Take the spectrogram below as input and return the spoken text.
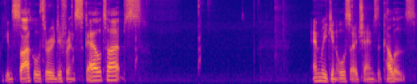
We can cycle through different scale types and we can also change the colors.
